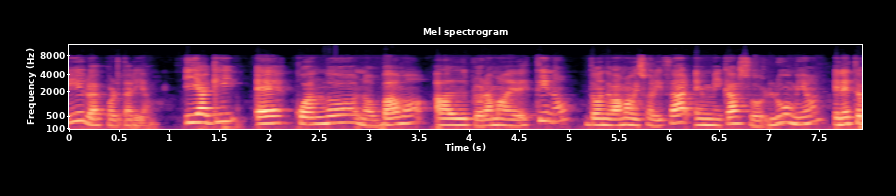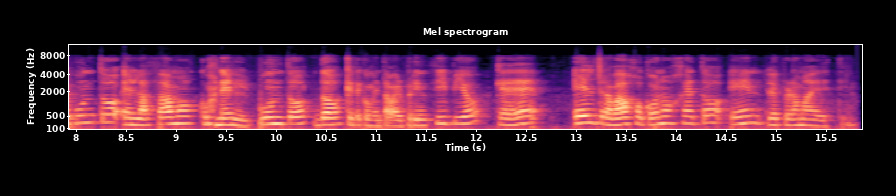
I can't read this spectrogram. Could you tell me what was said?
Y lo exportaríamos. Y aquí es cuando nos vamos al programa de destino, donde vamos a visualizar, en mi caso, Lumion. En este punto enlazamos con el punto 2 que te comentaba al principio, que es el trabajo con objetos en el programa de destino.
